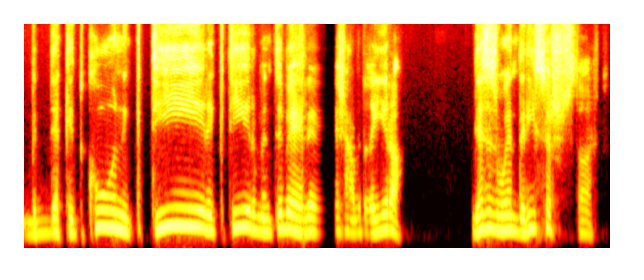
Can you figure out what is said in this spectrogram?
بدك تكون كتير كتير منتبه ليش عم بتغيرها. This is when the research start.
